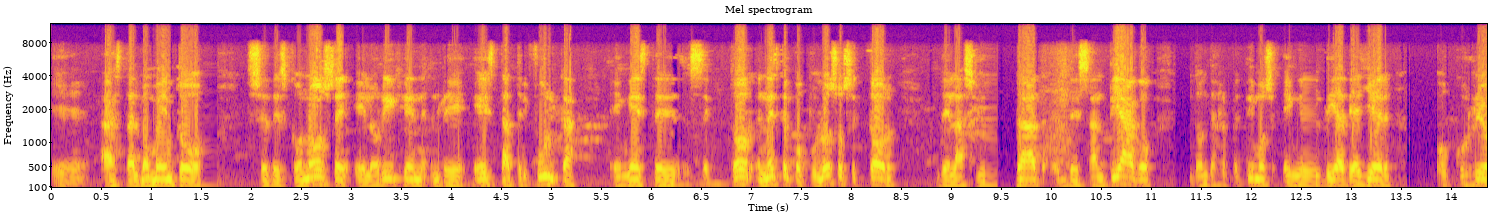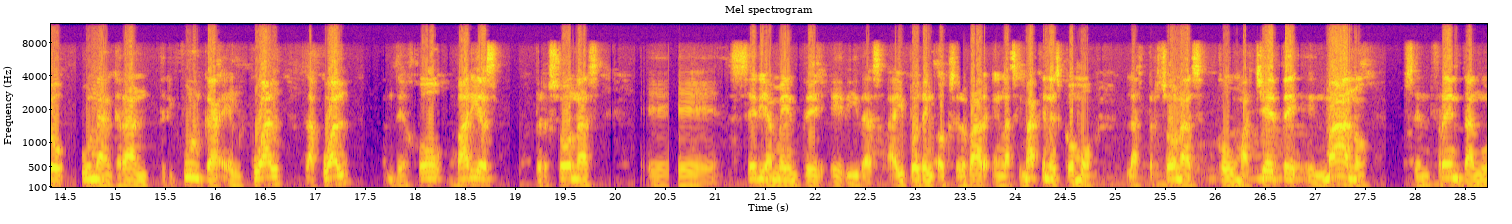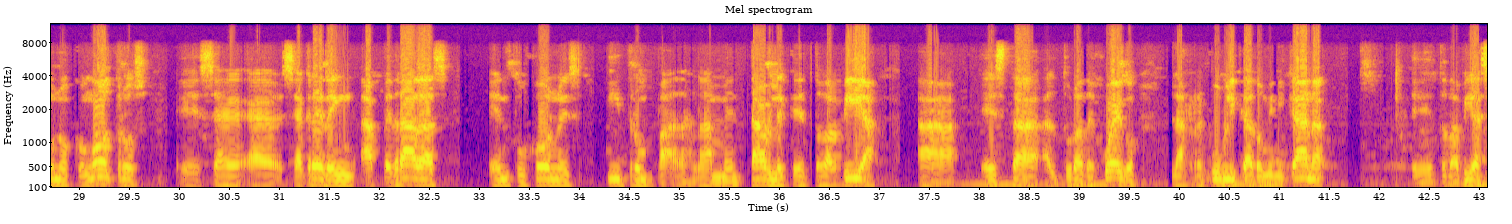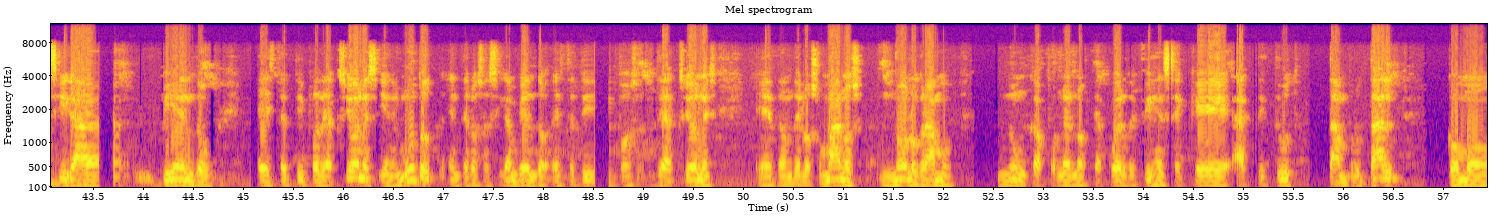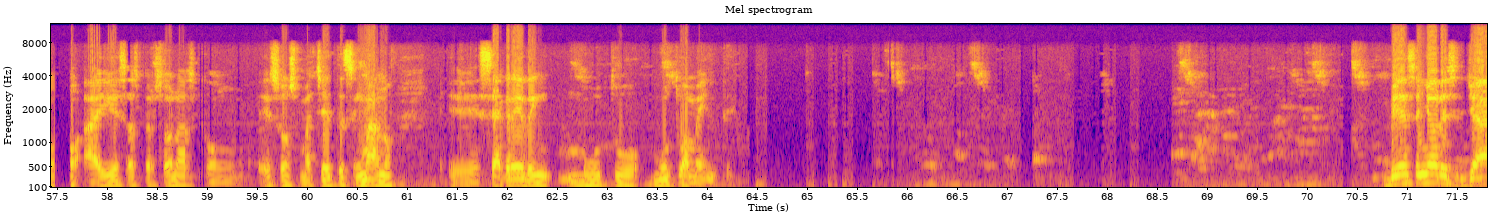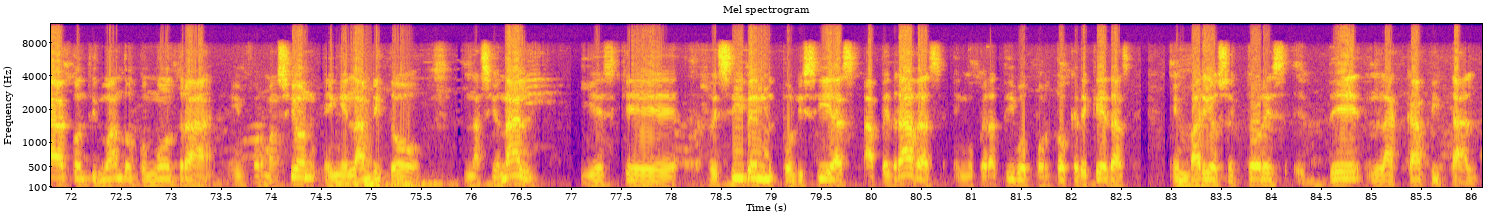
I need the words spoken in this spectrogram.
Eh, hasta el momento se desconoce el origen de esta trifulca en este sector, en este populoso sector de la ciudad de Santiago, donde repetimos en el día de ayer ocurrió una gran trifulca, el cual, la cual dejó varias personas eh, seriamente heridas. Ahí pueden observar en las imágenes como las personas con machete en mano se enfrentan unos con otros, eh, se, uh, se, agreden a pedradas, empujones y trompadas. Lamentable que todavía a esta altura de juego la República Dominicana eh, todavía siga viendo este tipo de acciones y en el mundo entero se sigan viendo este tipo de acciones eh, donde los humanos no logramos nunca ponernos de acuerdo y fíjense qué actitud tan brutal como hay esas personas con esos machetes en mano eh, se agreden mutuo, mutuamente. Bien, señores, ya continuando con otra información en el ámbito nacional, y es que reciben policías apedradas en operativo por toque de quedas en varios sectores de la capital.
